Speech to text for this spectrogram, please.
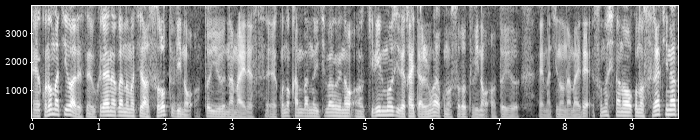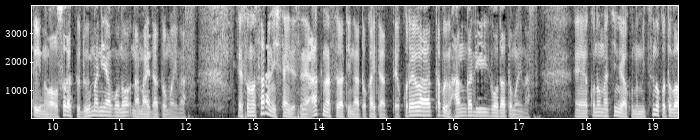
えこの町はですね、ウクライナ側の町はソロトビノという名前です。えこの看板の一番上のキリル文字で書いてあるのがこのソロトビノという町の名前で、その下のこのスラティナというのはおそらくルーマニア語の名前だと思います。えそのさらに下にですね、アクナスラティナと書いてあって、これは多分ハンガリー語だと思います。えこの町にはこの3つの言葉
